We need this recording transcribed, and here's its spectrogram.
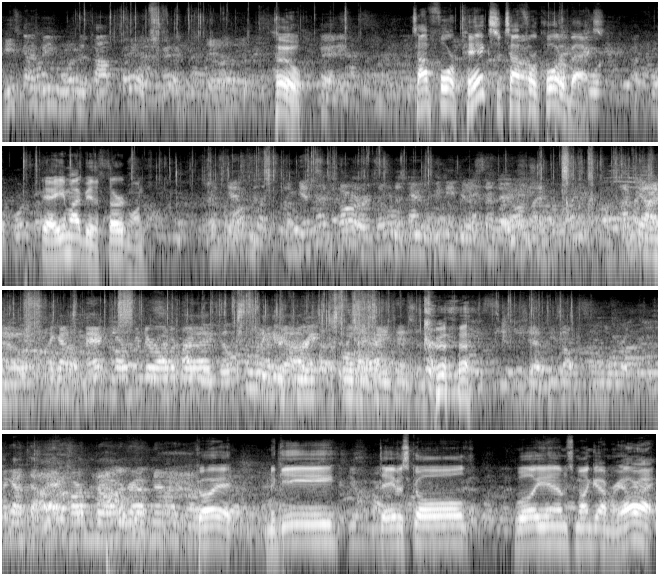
He's going to be one of the top four picks. Who? Petty. Top four picks or top four quarterbacks? Four, four quarterbacks. Yeah, you might be the third one. I'm getting, I'm getting some cards. I'm gonna do. We need to do a Sunday auction. I've got a, I got a Matt Carpenter autograph. Somebody get a drink. Pay attention. Jeff, he's off on the road. I got that Matt Carpenter autograph now. I got- Go ahead. McGee, Davis Gold, Williams, Montgomery. All right.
